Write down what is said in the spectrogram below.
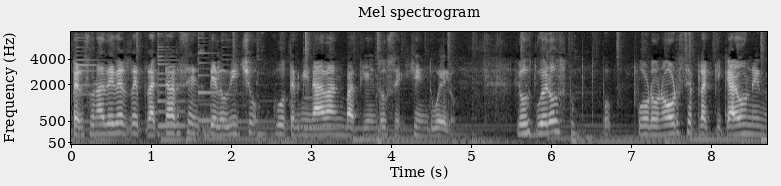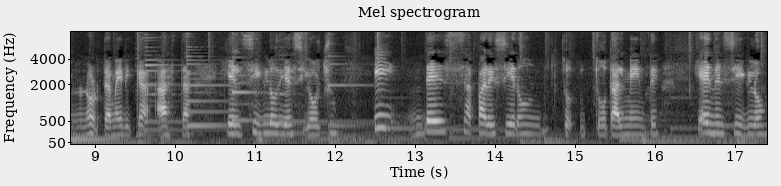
persona debe retractarse de lo dicho o terminaban batiéndose en duelo. Los duelos por honor se practicaron en Norteamérica hasta el siglo XVIII y desaparecieron totalmente en el siglo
